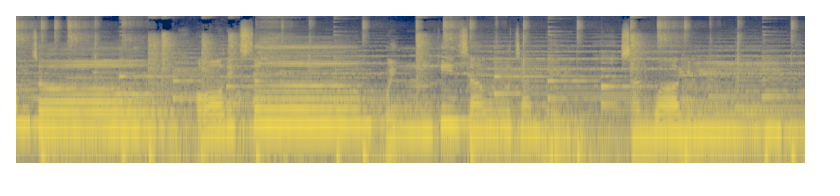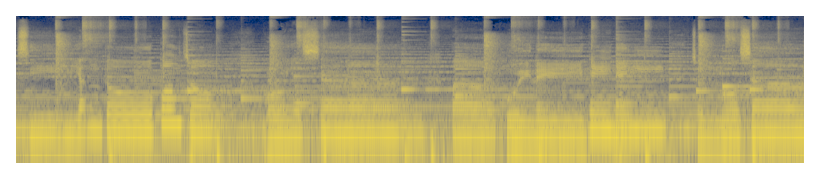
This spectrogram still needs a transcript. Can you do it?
心中，我的心永坚守真理。神话语是引导帮助我一生，不会离弃你，尽我心。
